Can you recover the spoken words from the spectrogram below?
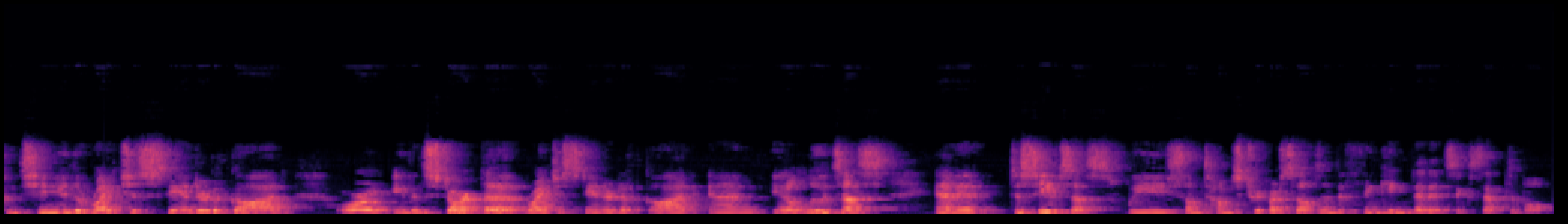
continue the righteous standard of God or even start the righteous standard of God, and it eludes us and it deceives us. We sometimes trick ourselves into thinking that it's acceptable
